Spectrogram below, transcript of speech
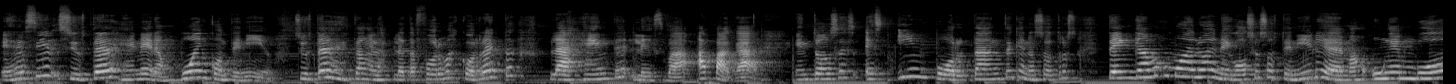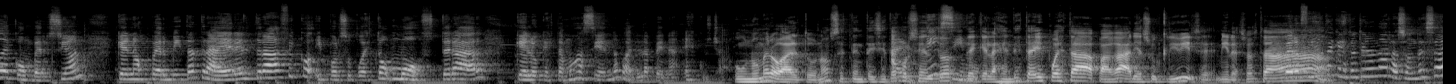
Es decir, si ustedes generan buen contenido, si ustedes están en las plataformas correctas, la gente les va a pagar. Entonces es importante que nosotros tengamos un modelo de negocio sostenible y además un embudo de conversión que nos permita traer el tráfico y por supuesto mostrar que lo que estamos haciendo vale la pena escuchar. Un número alto, ¿no? 77% de que la gente está dispuesta a pagar y a suscribirse. Mira, eso está... Pero fíjate que esto tiene una razón de ser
